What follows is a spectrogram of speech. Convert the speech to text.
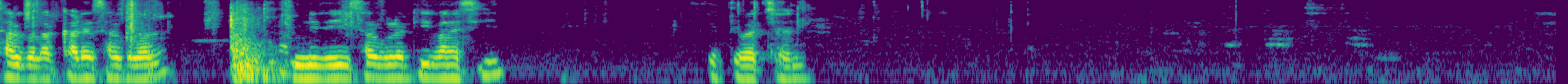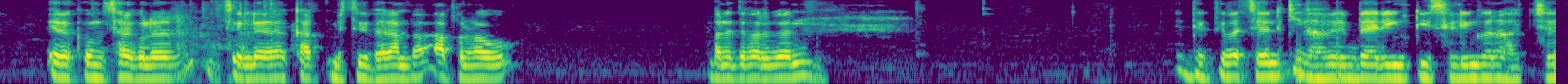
সার্কুলার কার্ডের সার্কুলার আমি নিজেই সার্কুলারটি বানাইছি, দেখতে পাচ্ছেন। এরকম সার্কুলার চলে কাঠ মিস্ত্রি ভেড়াম বা আপনারাও বানাতে পারবেন। দেখতে পাচ্ছেন কীভাবে ব্যারিংটি সিলিং করা হচ্ছে।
